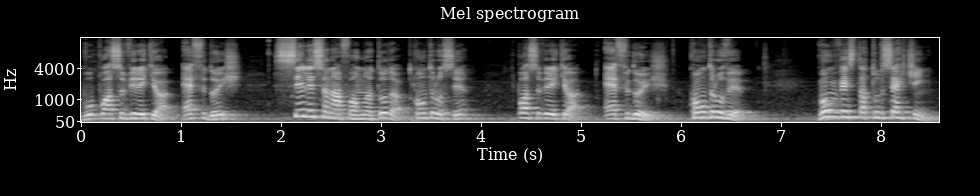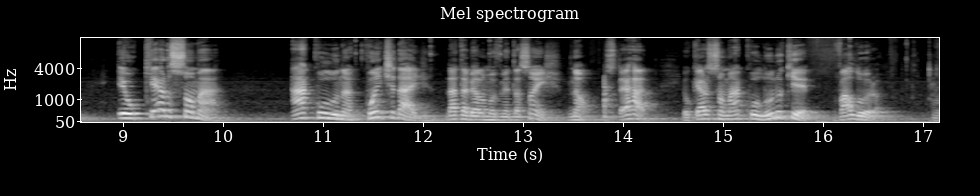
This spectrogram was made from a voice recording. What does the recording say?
vou, posso vir aqui, ó, F2, selecionar a fórmula toda, ó, Ctrl C, posso vir aqui, ó, F2, Ctrl V. Vamos ver se está tudo certinho eu quero somar a coluna quantidade da tabela movimentações? Não, isso está errado. Eu quero somar a coluna o quê? Valor. Ó.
